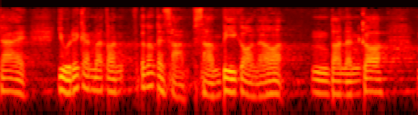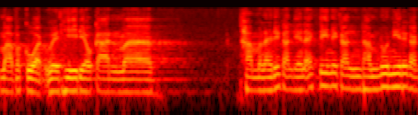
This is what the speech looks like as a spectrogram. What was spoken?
ใช่ อยู่ด้วยกันมาตอนก็ตั้งแต่สามสามปีก่อนแล้วอะอืมตอนนั้นก็มาประกวดเวทีเดียวกันมาทำอะไรด้วยกันเรียน acting ด้วยกันทำนู่นนี่ด้วยกัน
